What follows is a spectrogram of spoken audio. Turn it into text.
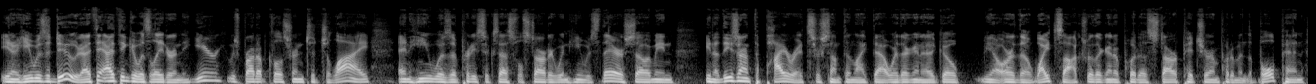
you know, he was a dude. I think I think it was later in the year. He was brought up closer into July, and he was a pretty successful starter when he was there. So, I mean, you know, these aren't the Pirates or something like that where they're going to go, you know, or the White Sox where they're going to put a star pitcher and put him in the bullpen.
